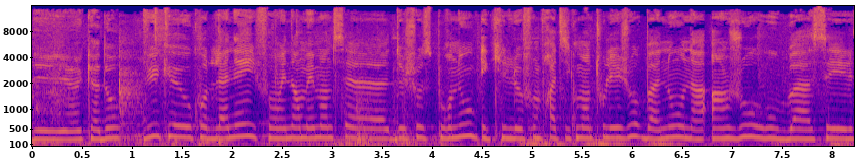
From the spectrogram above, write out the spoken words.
des euh, cadeaux. Vu qu'au cours de l'année, ils font énormément de, de choses pour nous et qu'ils le font pratiquement tous les jours, bah, nous, on a un jour où bah, c'est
